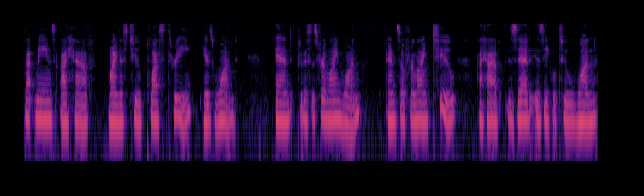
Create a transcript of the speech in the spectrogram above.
that means I have minus 2 plus 3 is 1. And for this is for line 1. And so for line 2, I have z is equal to 1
